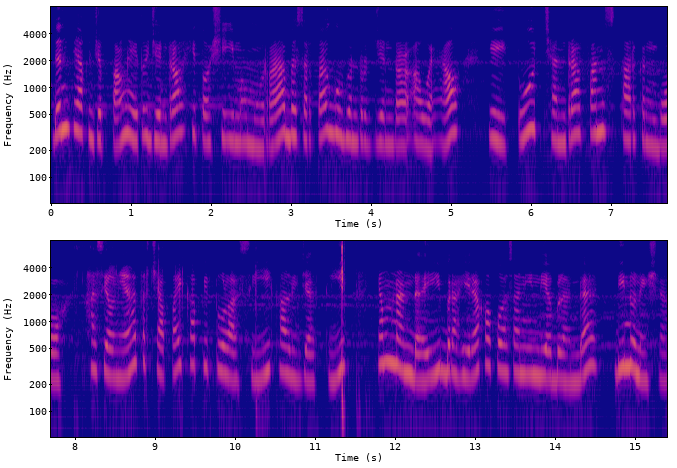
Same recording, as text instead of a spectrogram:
dan pihak Jepang yaitu Jenderal Hitoshi Imamura beserta Gubernur Jenderal AWL yaitu Chandra van Starkenborg. Hasilnya tercapai kapitulasi Kalijati yang menandai berakhirnya kekuasaan India Belanda di Indonesia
